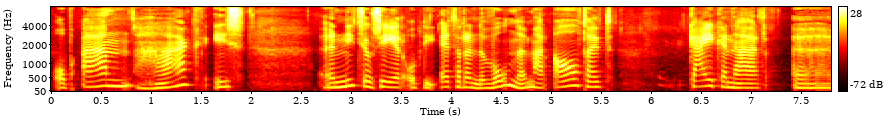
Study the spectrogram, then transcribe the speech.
op aanhaak is niet zozeer op die etterende wonden, maar altijd kijken naar eh,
